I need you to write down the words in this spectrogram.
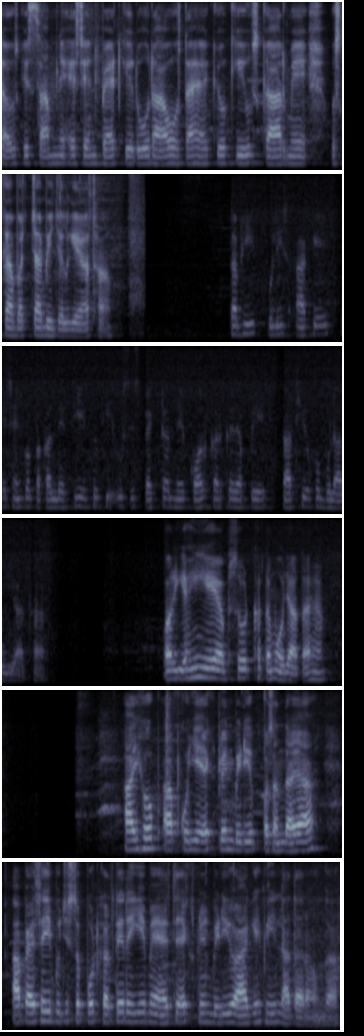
था उसके सामने एसन बैठ के रो रहा होता है क्योंकि उस कार में उसका बच्चा भी जल गया था। तभी पुलिस आके एसन को पकड़ लेती है क्योंकि उस इंस्पेक्टर ने कॉल करके अपने साथियों को बुला लिया था। और यहीं ये एपिसोड ख़त्म हो जाता है। आई होप आपको ये एक्सप्लेन वीडियो पसंद आया। आप ऐसे ही मुझे सपोर्ट करते रहिए मैं ऐसे एक्सप्लेन वीडियो आगे भी लाता रहूँगा।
